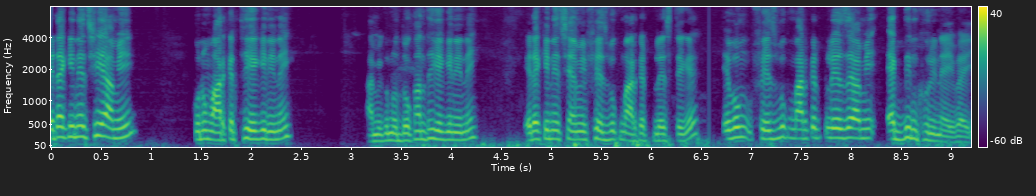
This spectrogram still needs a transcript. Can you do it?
এটা কিনেছি আমি কোনো মার্কেট থেকে কিনি নাই। আমি কোনো দোকান থেকে কিনি নাই। এটা কিনেছি আমি ফেসবুক মার্কেট প্লেস থেকে। এবং ফেসবুক মার্কেট প্লেসে আমি একদিন ঘুরি নাই ভাই।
